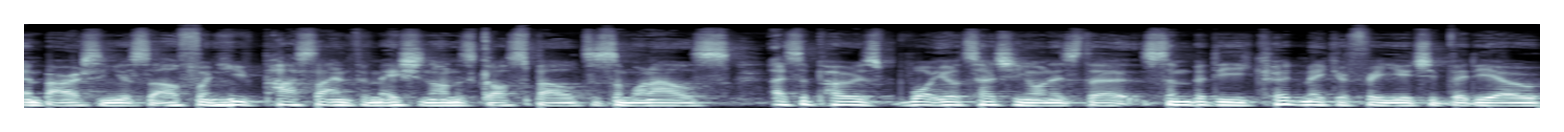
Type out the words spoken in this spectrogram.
embarrassing yourself when you pass that information on as gospel to someone else. I suppose what you're touching on is that somebody could make a free YouTube video.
